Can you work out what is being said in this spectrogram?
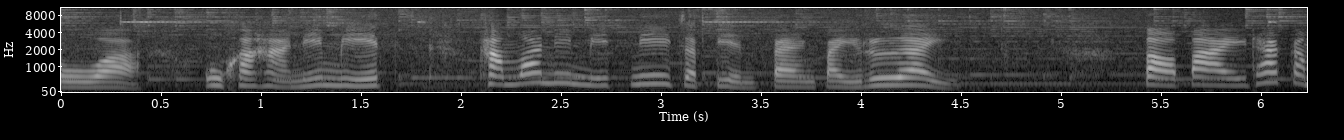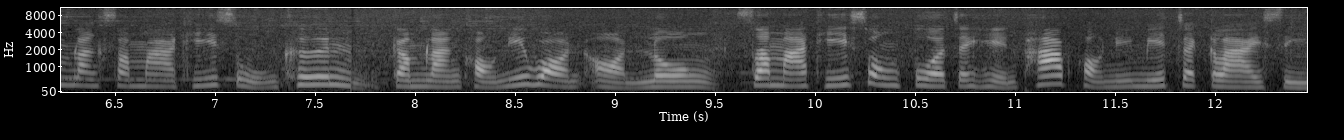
ตัว อุคหานิมิตคำว่านิมิตนี่จะเปลี่ยนแปลงไปเรื่อย ต่อไปถ้ากำลังสมาธิสูงขึ้นกำลังของนิวรณ์อ่อนลง สมาธิทรงตัวจะเห็นภาพของนิมิตจะกลายสี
